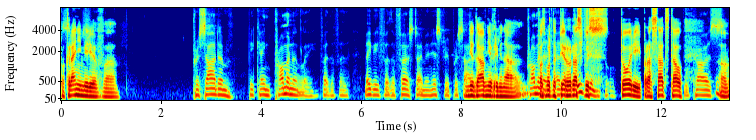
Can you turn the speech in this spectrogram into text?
по крайней мере, в недавние времена, возможно, первый раз в истории просад стал э,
